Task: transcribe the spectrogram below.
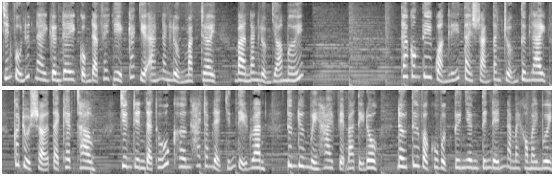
Chính phủ nước này gần đây cũng đã phê duyệt các dự án năng lượng mặt trời và năng lượng gió mới. Theo công ty quản lý tài sản tăng trưởng tương lai có trụ sở tại Cape Town, chương trình đã thu hút hơn 209 tỷ rand, tương đương 12,3 tỷ đô, đầu tư vào khu vực tư nhân tính đến năm 2020.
